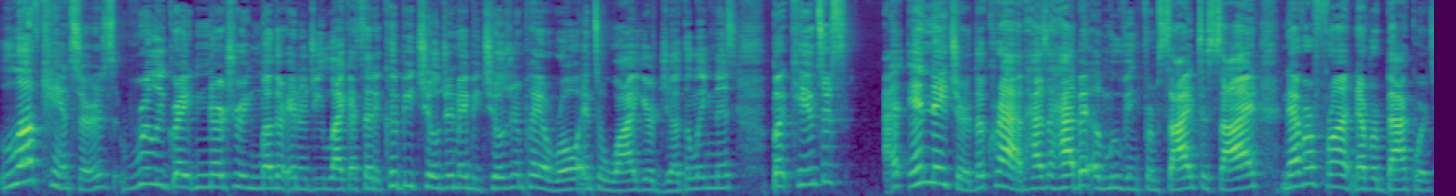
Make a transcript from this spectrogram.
love cancers really great nurturing mother energy. Like i said it could be children. Maybe children play a role into why you're juggling this. But cancers in nature, the crab has a habit of moving from side to side, never front, never backwards.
